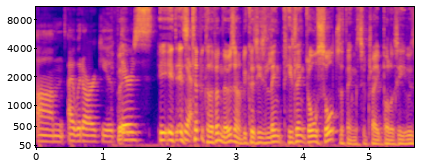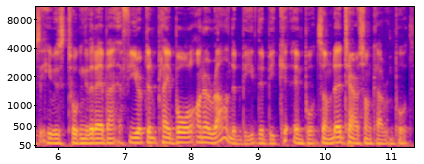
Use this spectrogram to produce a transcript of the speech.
um, I would argue. But There's it, it's yeah. typical of him, though, isn't it? Because he's linked he's linked all sorts of things to trade policy. He was he was talking the other day about if Europe didn't play ball on Iran, there'd be there'd be imports on uh, tariffs on car imports.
